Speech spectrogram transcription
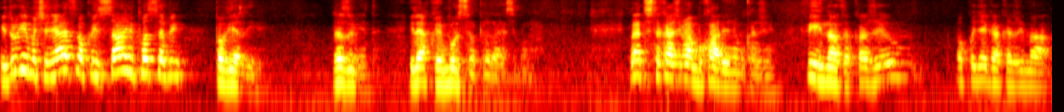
i drugim učenjacima koji su sami po sebi povjerljivi? Razumijete? Ili ako je Mursel predaje se bomba. Gledajte što kaže imam Buhari, njemu kaže. Fih nazar, kaže, oko njega, kaže, ima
